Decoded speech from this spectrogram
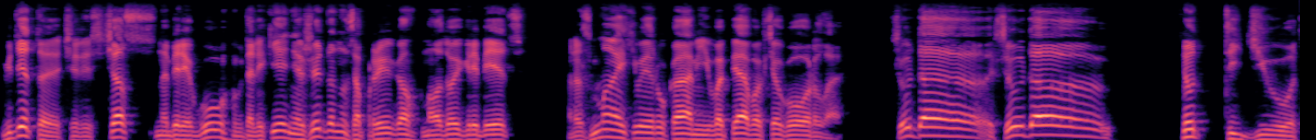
Где-то через час на берегу вдалеке неожиданно запрыгал молодой гребец, размахивая руками и вопя во все горло. «Сюда! Сюда!» «Ну ты идиот!»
